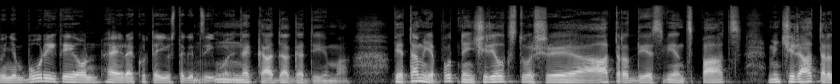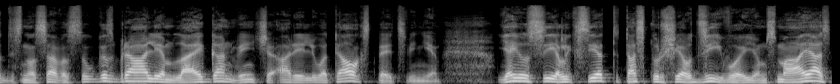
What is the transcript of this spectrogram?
viņam būrītī un, hei, re, kur te jūs tagad dzīvojat? Nekādā gadījumā. Pie tam, ja putniņš ir ilgstoši atradies viens pats, viņš ir atradis no savas sugas brāļiem, lai gan viņš arī ļoti augst pēc viņiem. Ja jūs ieliksiet, tas, kurš jau dzīvo jums mājās,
